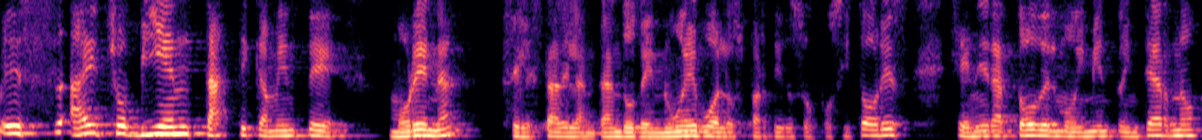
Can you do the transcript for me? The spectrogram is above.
es, ha hecho bien tácticamente Morena, se le está adelantando de nuevo a los partidos opositores, genera todo el movimiento interno,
